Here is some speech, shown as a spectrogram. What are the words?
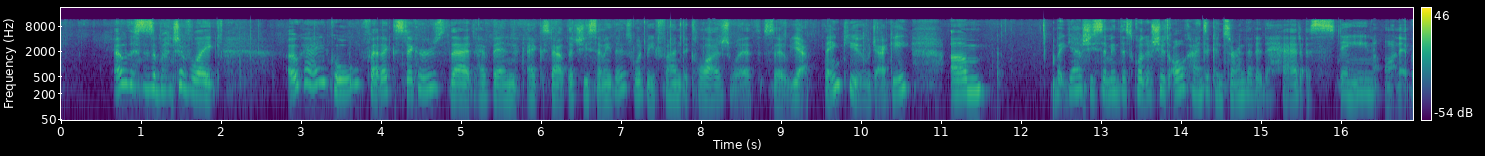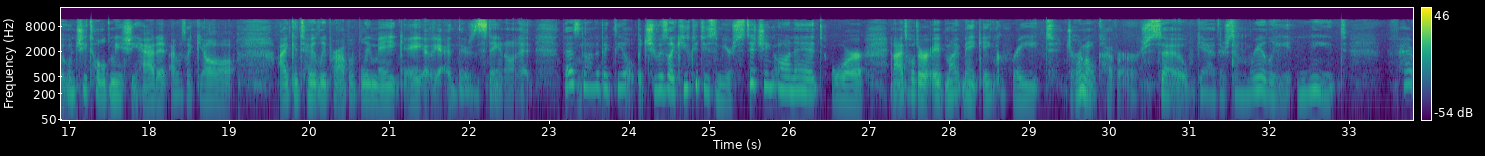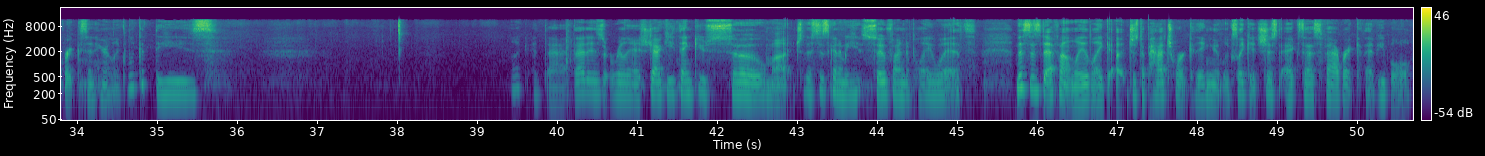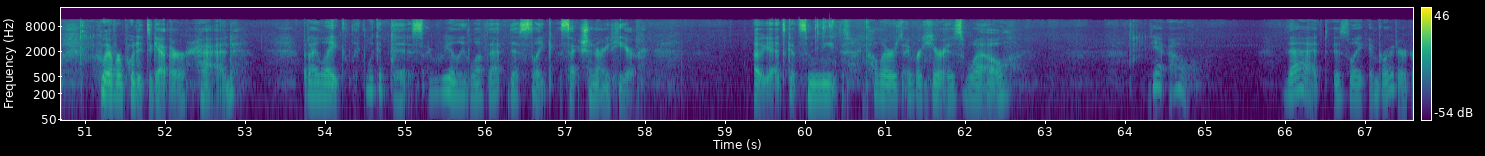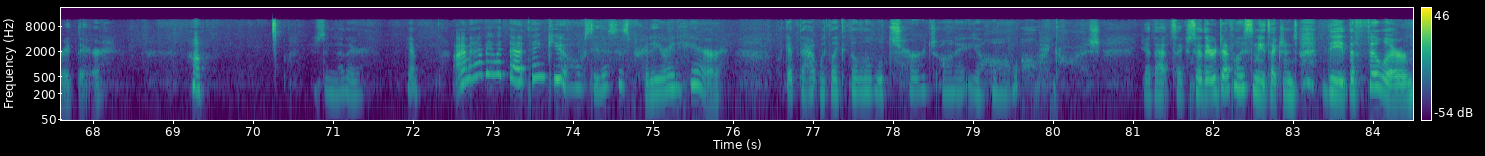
Oh, this is a bunch of like Okay, cool. FedEx stickers that have been X'd out that she sent me. Those would be fun to collage with. So, yeah, thank you, Jackie. Um, but yeah, she sent me this quote. She was all kinds of concerned that it had a stain on it. But when she told me she had it, I was like, y'all, I could totally probably make a, oh yeah, there's a stain on it. That's not a big deal. But she was like, you could do some of your stitching on it. Or, and I told her it might make a great journal cover. So yeah, there's some really neat fabrics in here. Like, look at these. Look at that. That is really nice. Jackie, thank you so much. This is going to be so fun to play with. This is definitely like a, just a patchwork thing. It looks like it's just excess fabric that people, whoever put it together, had. But I like, like, look at this. I really love that, this like section right here. Oh yeah, it's got some neat colors over here as well. Yeah, oh. That is like embroidered right there. Huh. There's another. Yeah. I'm happy with that. Thank you. Oh, see, this is pretty right here. Look at that with like the little church on it, y'all. Oh my gosh. Yeah, that section. So there are definitely some neat sections. The the filler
